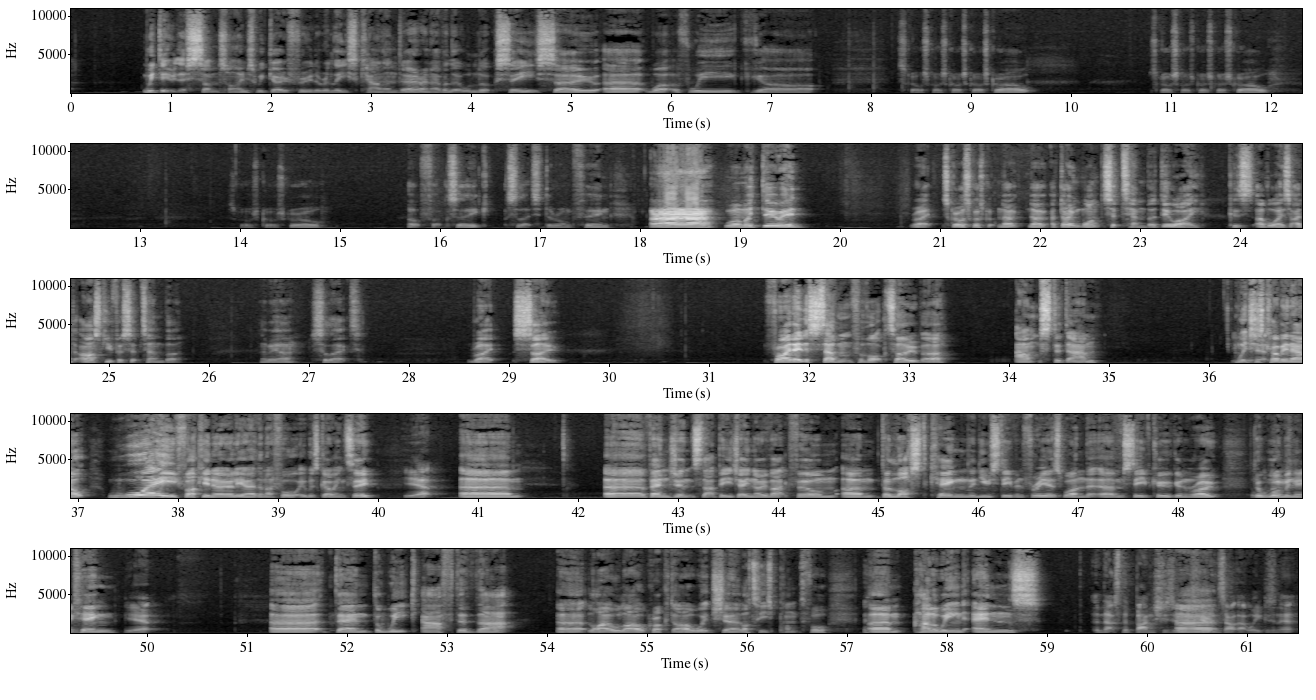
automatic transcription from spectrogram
we do this sometimes. We go through the release calendar and have a little look see. So uh what have we got? Scroll, scroll, scroll, scroll, scroll. Scroll, scroll, scroll, scroll, scroll. Scroll, scroll, scroll. Oh fuck's sake! I selected the wrong thing. Ah, what am I doing? Right, scroll, scroll, scroll. No, no, I don't want September, do I? Because otherwise, I'd ask you for September. There we are. Select. Right, so Friday the seventh of October, Amsterdam, which is coming out way fucking earlier than I thought it was going to. Yep. Um, uh, Vengeance, that BJ Novak film. Um, The Lost King, the new Stephen Frears one that um, Steve Coogan wrote. The, Woman Woman, King. King. Yep. Uh, then the week after that, uh, Lyle Lyle Crocodile, which uh, Lottie's pumped for. Um, Halloween Ends. And that's the Banshees of Insurance out that week, isn't it?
